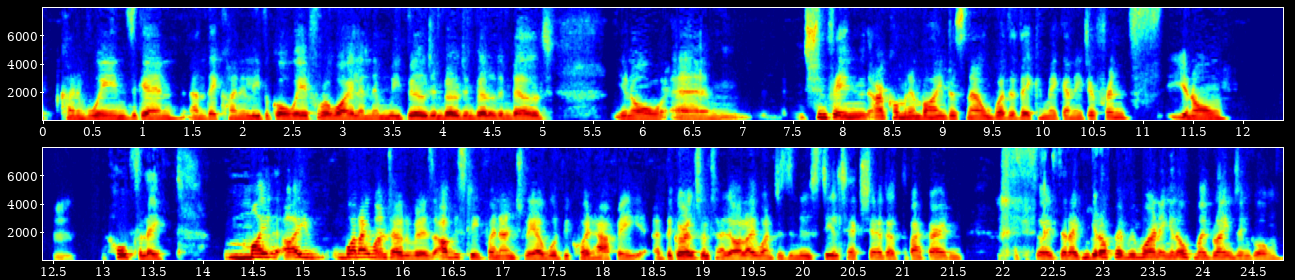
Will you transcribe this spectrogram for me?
it kind of wanes again and they kind of leave it go away for a while and then we build and build and build and build. You know, um Sinn Féin are coming in behind us now, whether they can make any difference, you know, Hmm. hopefully. My, I, what I want out of it is obviously financially, I would be quite happy. Uh, The girls will tell you all I want is a new steel tech shed out the back garden. So I said I can get up every morning and open my blinds and go,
